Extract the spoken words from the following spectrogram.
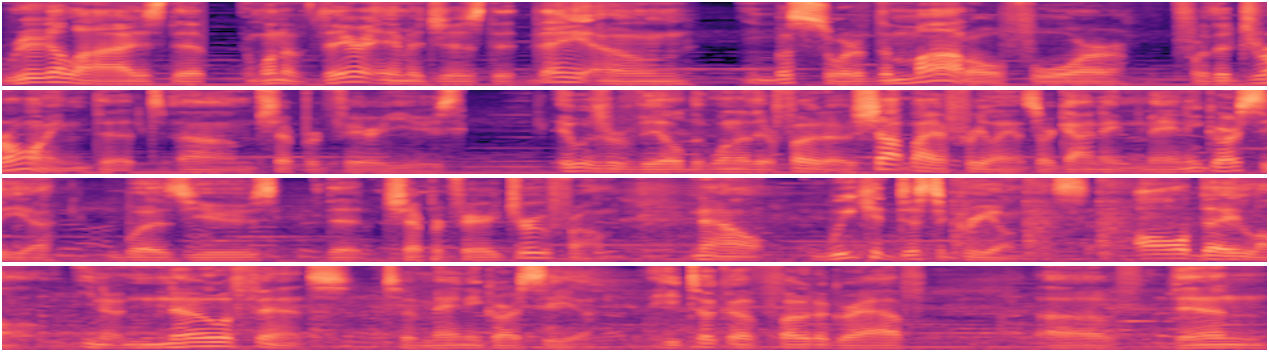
realized that one of their images that they own was sort of the model for for the drawing that um, Shepard Fairey used. It was revealed that one of their photos, shot by a freelancer, a guy named Mannie Garcia, was used that Shepard Fairey drew from. Now, we could disagree on this all day long. You know, no offense to Mannie Garcia. He took a photograph of then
